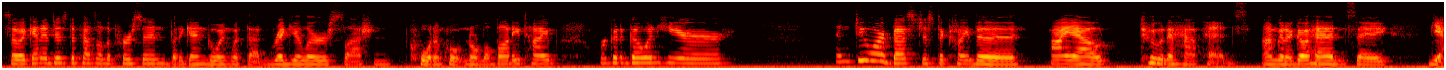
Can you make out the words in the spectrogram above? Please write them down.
so again, it just depends on the person, but again, going with that regular slash quote unquote normal body type, we're gonna go in here and do our best just to kind of eye out two and a half heads. I'm gonna go ahead and say, yeah,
